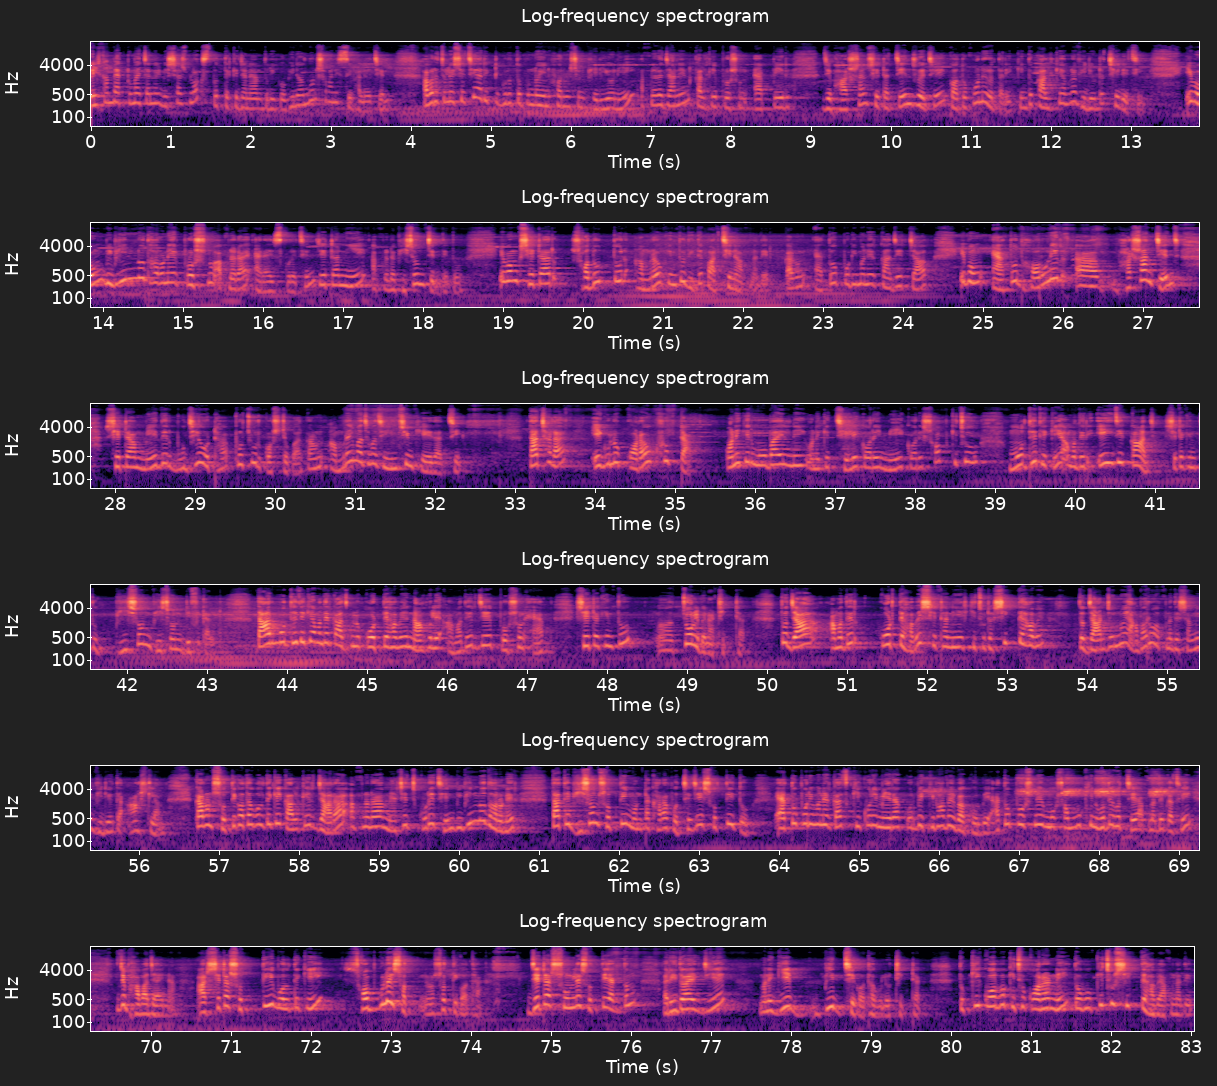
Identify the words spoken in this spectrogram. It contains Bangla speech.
Welcome back to my channel Biswas blogs. প্রত্যেককে জানাই আন্তরিক অভিনন্দন, সবাই নিশ্চয়ই ভালো আছেন। আবারও চলে এসেছি আর একটি গুরুত্বপূর্ণ ইনফরমেশন ভিডিও নিয়েই আপনারা জানেন, কালকে প্রশ্ন অ্যাপের যে ভার্সান সেটা চেঞ্জ হয়েছে গত পনেরো তারিখ, কিন্তু কালকে আমরা ভিডিওটা ছেড়েছি। এবং বিভিন্ন ধরনের প্রশ্ন আপনারা অ্যারাইজ করেছেন, যেটা নিয়ে আপনারা ভীষণ চিন্তিত। এবং সেটার সদুত্তর আমরাও কিন্তু দিতে পারছি না আপনাদের। কারণ এত পরিমাণের কাজের চাপ এবং এত ধরনের ভার্সান চেঞ্জ সেটা মেয়েদের বুঝে ওঠা প্রচুর কষ্টকর, কারণ আমরাই মাঝে মাঝে হিমশিম খেয়ে যাচ্ছি। তাছাড়া এগুলো করাও খুব টাফ। অনেকের মোবাইল নেই, অনেকের ছেলে করে, মেয়ে করে সব কিছু মধ্যে থেকে আমাদের এই যে কাজ, সেটা কিন্তু ভীষণ ভীষণ ডিফিকাল্ট তার মধ্যে থেকে আমাদের কাজগুলো করতে হবে, না হলে আমাদের যে প্রশ্ন অ্যাপ সেটা কিন্তু চলবে না ঠিকঠাক। তো যা আমাদের করতে হবে, সেটা নিয়ে কিছুটা শিখতে হবে। তো যার জন্যই আবারও আপনাদের সামনে ভিডিওতে আসলাম। কারণ সত্যি কথা বলতে কি, কালকের যারা আপনারা মেসেজ করেছেন বিভিন্ন ধরনের, তাতে ভীষণ সত্যিই মনটা খারাপ হচ্ছে যে সত্যিই তো এত পরিমাণের কাজ কি করে মেয়েরা করবে, কীভাবে বা করবে? এত প্রশ্নের সম্মুখীন হতে হচ্ছে আপনাদের কাছে যে ভাবা যায় না। আর সেটা সত্যি বলতে কি, সবগুলোই সত্যি কথা। যেটা শুনলে সত্যি একদম হৃদয়ে গিয়ে মানে গিয়ে বিঁধছে কথাগুলো ঠিকঠাক। তো কি করব, কিছু করার নেই, তবু কিছু শিখতে হবে আপনাদের।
